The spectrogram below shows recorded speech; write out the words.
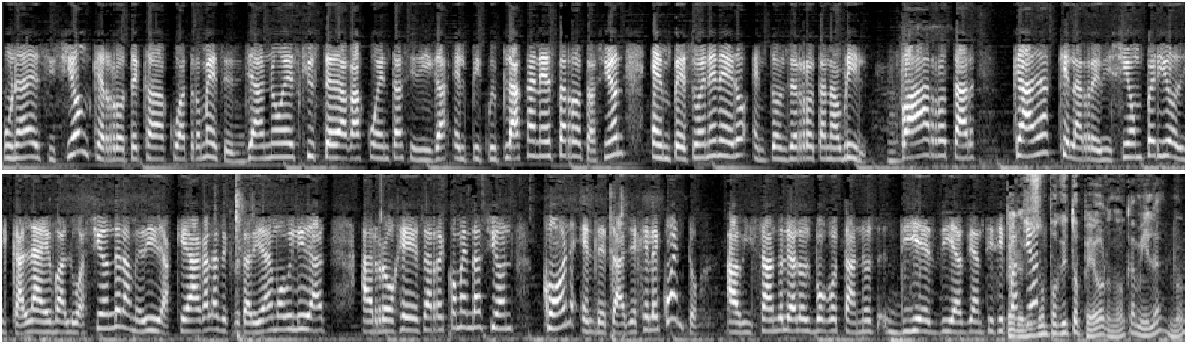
una decisión que rote cada cuatro meses, ya no es que usted haga cuentas y diga el pico y placa en esta rotación empezó en enero, entonces rota en abril. Va a rotar cada que la revisión periódica, la evaluación de la medida que haga la Secretaría de Movilidad arroje esa recomendación con el detalle que le cuento, avisándole a los bogotanos 10 días de anticipación. Pero eso es un poquito peor, ¿no, Camila? ¿No?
